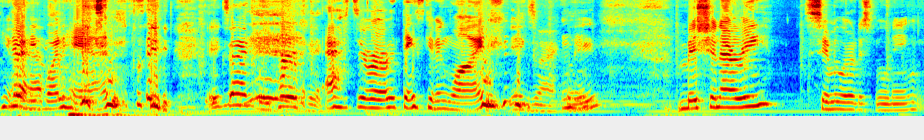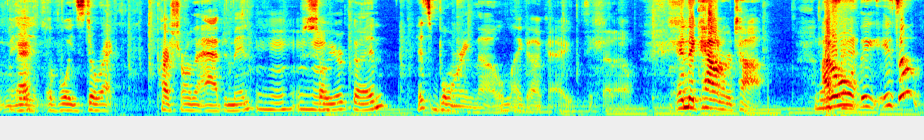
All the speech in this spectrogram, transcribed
You Yeah. only need one hand. exactly. Perfect. After Thanksgiving wine. Exactly. Mm-hmm. Missionary, similar to spooning, Okay. it avoids direct pressure on the abdomen, mm-hmm, mm-hmm. so you're good. It's boring though. Like, okay, take that out. And the countertop. I don't. that? think It's a.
